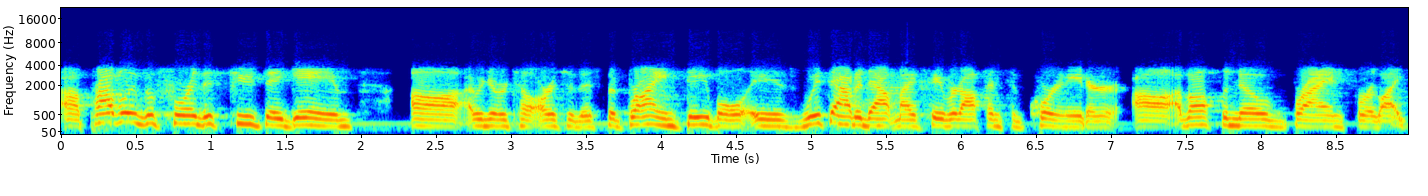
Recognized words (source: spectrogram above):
Uh, probably before this Tuesday game, uh, I would never tell Arthur this, but Brian Daboll is without a doubt my favorite offensive coordinator. Uh, I've also known Brian for like,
